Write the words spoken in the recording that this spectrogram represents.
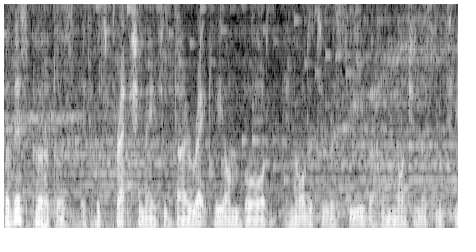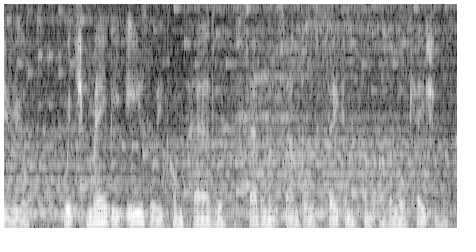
For this purpose, it was fractionated directly on board in order to receive a homogeneous material which may be easily compared with the sediment samples taken from other locations.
